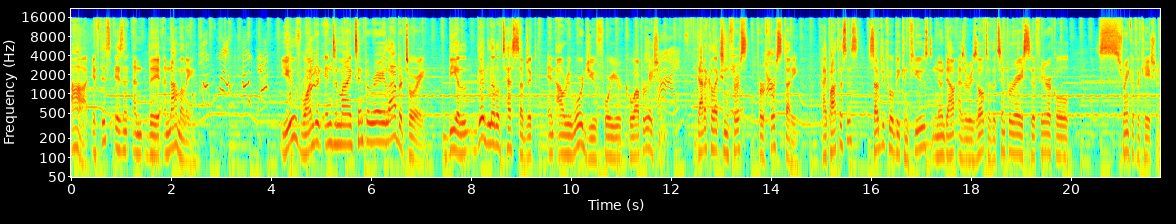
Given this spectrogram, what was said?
Ah, if this isn't an, the anomaly, Popwell, how that? You've wandered into my temporary laboratory. Be a good little test subject, and I'll reward you for your cooperation. Data collection first for first study. Hypothesis: Subject will be confused, no doubt, as a result of the temporary spherical shrinkification.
